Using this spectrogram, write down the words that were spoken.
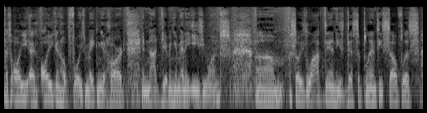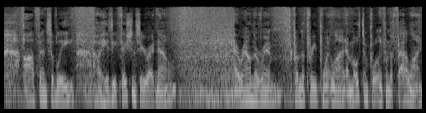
That's all you that's all you can hope for. He's making it hard and not giving him any easy ones. Um, so he's locked in. He's disciplined. He's selfless. Offensively, uh, his efficiency right now around the rim from the three point line, and most importantly from the foul line.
